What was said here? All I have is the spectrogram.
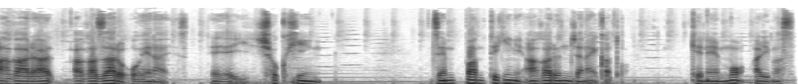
上がら、上がざるを得ない。えー食品全般的に上がるんじゃないかと懸念もあります。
